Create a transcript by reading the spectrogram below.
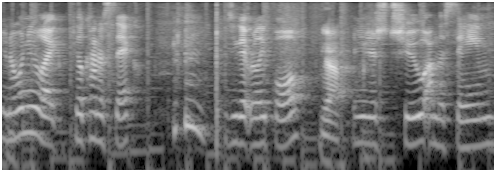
You know when you like feel kind of sick because you get really full Yeah. and you just chew on the same.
